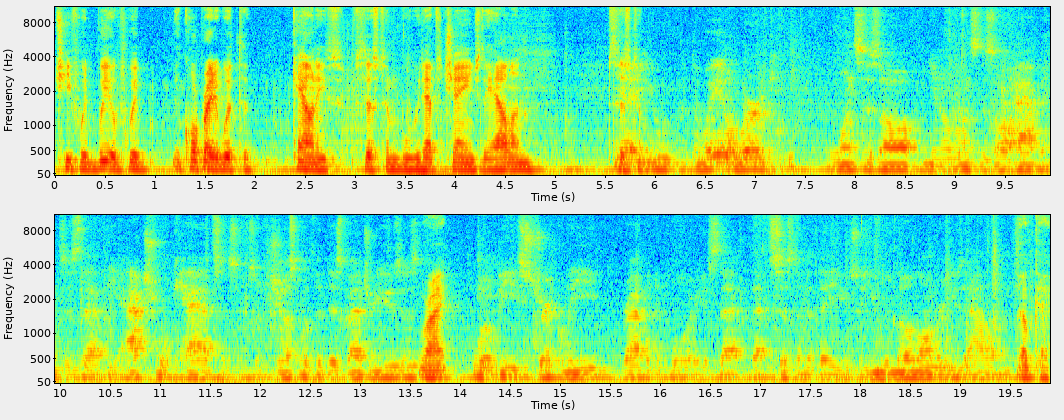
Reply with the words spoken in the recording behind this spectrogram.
Chief, would we, if we incorporated with the county's system, we would have to change the Allen Yeah, system? you, the way it'll work, once this all, you know, once this all happens, is that the actual CAD system, so just what the dispatcher uses, Right? will be strictly rapid deploy. It's that, that system that they use. So you will no longer use Allen. Okay.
